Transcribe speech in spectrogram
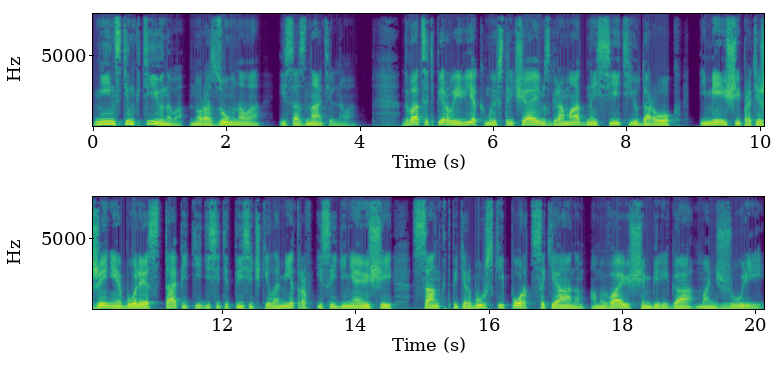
не инстинктивного, но разумного и сознательного. 21 век мы встречаем с громадной сетью дорог, имеющей протяжение более 150 тысяч километров и соединяющей Санкт-Петербургский порт с океаном, омывающим берега Маньчжурии.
